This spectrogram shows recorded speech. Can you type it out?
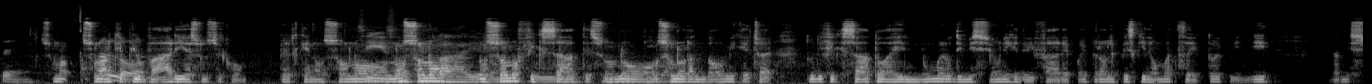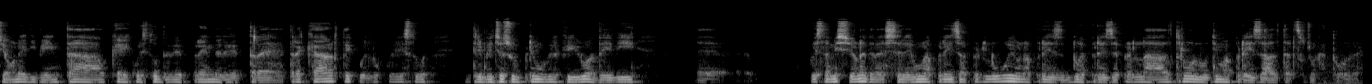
Bene. Sono, sono anche Allora. più varie sul secondo, perché non sono, Sì, non sono- varie, non sono fissate, sono, sono randomiche, cioè tu di fissato hai il numero di missioni che devi fare, poi però le peschi da un mazzetto e quindi la missione diventa, ok, questo deve prendere tre, tre carte, quello questo, mentre invece sul primo Valkyrie avevi eh, questa missione deve essere una presa per lui, una presa, due prese per l'altro, l'ultima presa al terzo giocatore.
